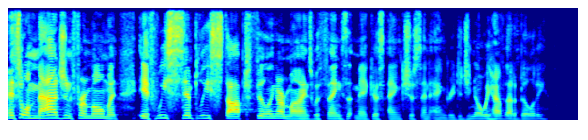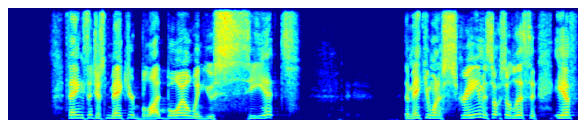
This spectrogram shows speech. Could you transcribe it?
And so imagine for a moment if we simply stopped filling our minds with things that make us anxious and angry. Did you know we have that ability? Things that just make your blood boil when you see it, that make you want to scream. And so, so listen, if,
